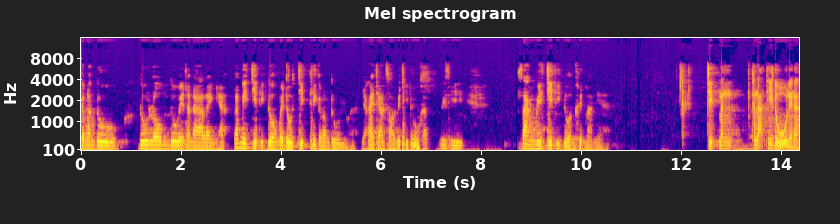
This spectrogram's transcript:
กำลังดูดูลมดูเวทนาอะไรอย่างเงี้ยแล้วมีจิตอีกดวงไปดูจิตที่กำลังดูอยู่อยากให้อาจารย์สอนวิธีดูครับ วิธีสร้างมีจิตอีกดวงขึ้นมาเนี่ยจิตมันขณะที่ดูเนี่ยนะ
